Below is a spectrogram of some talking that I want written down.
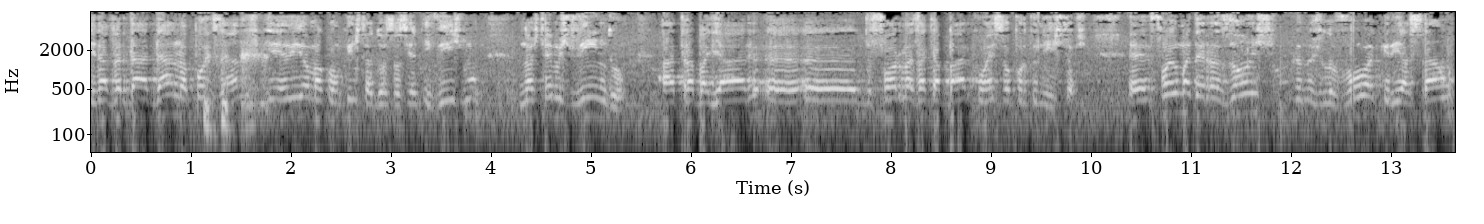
E na verdade, ano após ano, e é uma conquista do associativismo, nós temos vindo a trabalhar uh, uh, de formas a acabar com esses oportunistas. Uh, foi uma das razões que nos levou à criação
